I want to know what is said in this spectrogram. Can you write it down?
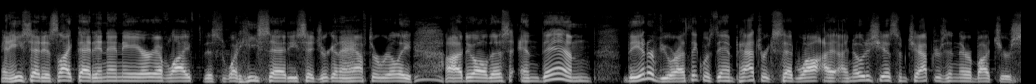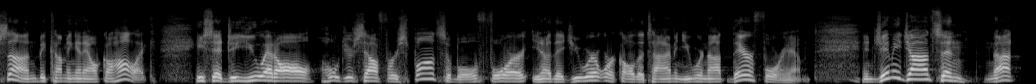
And he said it's like that in any area of life. This is what he said. He said you're going to have to really uh, do all this. And then the interviewer, I think was Dan Patrick, said, "Well, I, I noticed you had some chapters in there about your son becoming an alcoholic." He said, "Do you at all hold yourself responsible for, you know, that you were at work all the time and you were not there for him?" And Jimmy Johnson, not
